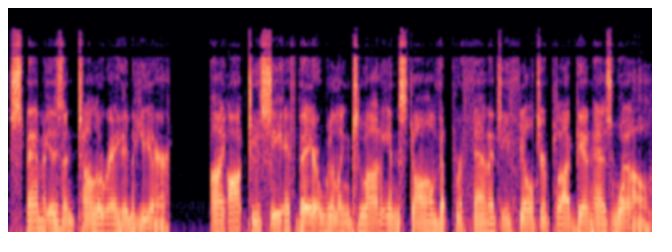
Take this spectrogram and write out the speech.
Spam isn't tolerated here. I ought to see if they are willing to uninstall the profanity filter plugin as well.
